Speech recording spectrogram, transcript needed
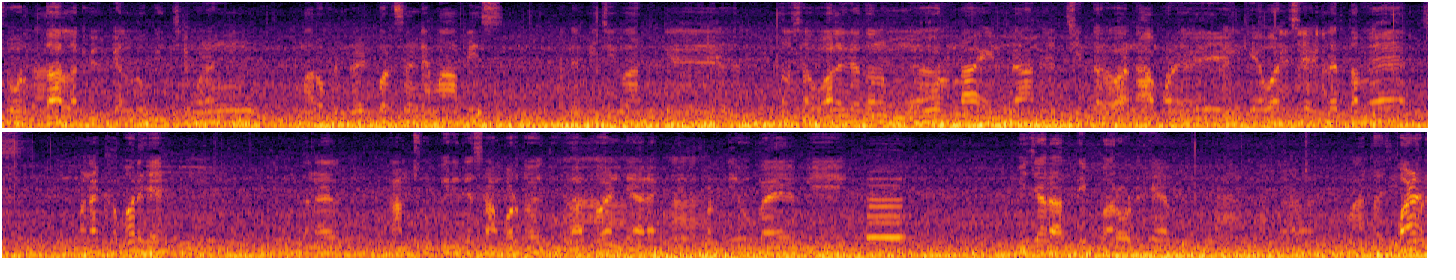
જોરદાર લખ્યું કે પહેલું ગીત છે મને. હું મારો હંડ્રેડ પર્સન્ટ એમાં આપીશ. અને બીજી વાત કે તો સવાલ જ હતો ને મોરના ઈંડાને ચિતરવા ના પડે. એ કહેવત છે એટલે તમે મને ખબર છે. તને આમ છુપી રીતે સાંભળતો હોય તું ગાતો હોય ને ત્યારે. પણ દેવભાઈ બી બીજા રાજદીપ બારોટ છે પણ-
